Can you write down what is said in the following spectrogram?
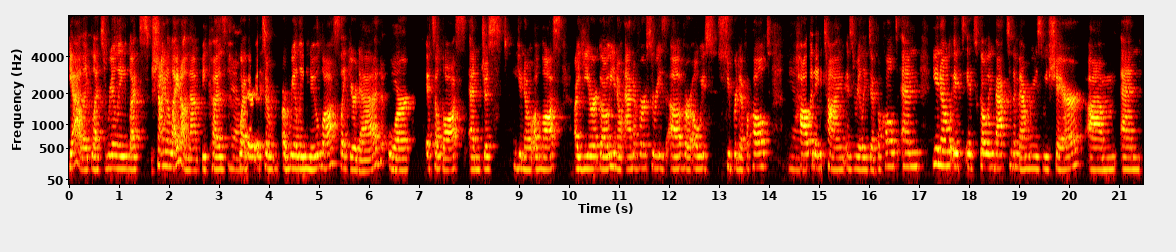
yeah like let's really let's shine a light on that because yeah. whether it's a, a really new loss like your dad or yeah. it's a loss and just you know a loss a year ago. You know, anniversaries of are always super difficult. Yeah. Holiday time is really difficult, and you know, it's it's going back to the memories we share, um, and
